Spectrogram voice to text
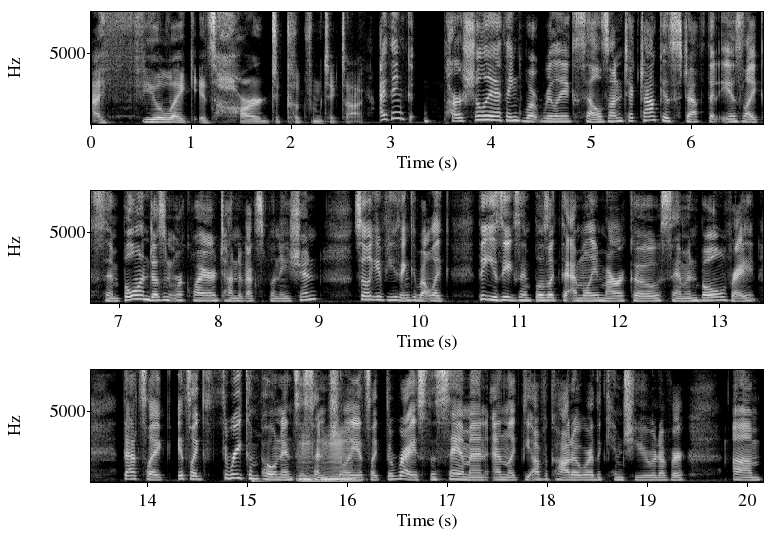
I feel like it's hard to cook from TikTok. I think partially, I think what really excels on TikTok is stuff that is like simple and doesn't require a ton of explanation. So, like, if you think about like the easy example is like the Emily Mariko salmon bowl, right? That's like, it's like three components mm-hmm. essentially. It's like the rice, the salmon, and like the avocado or the kimchi or whatever. Um,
